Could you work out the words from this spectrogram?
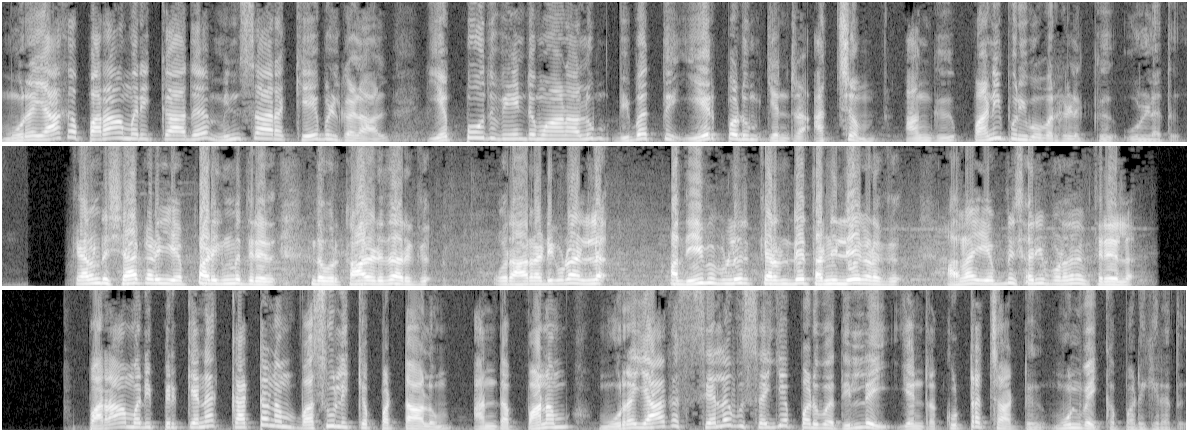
முறையாக பராமரிக்காத மின்சார கேபிள்களால் எப்போது வேண்டுமானாலும் விபத்து ஏற்படும் என்ற அச்சம் அங்கு பணிபுரிபவர்களுக்கு உள்ளது. கரண்ட் ஷேக் அடிக்க எப்போ அடிக்கணுமே தெரியாது. இந்த ஒரு கால் அடி தான் இருக்குது ஒரு அரை அடி கூட இல்லை. அந்த ஈபி பில்லு கரண்டே தண்ணியிலே கிடக்கு. அதெல்லாம் எப்படி சரி பண்ணதுன்னு எனக்கு தெரியல. பராமரிப்பிற்கென கட்டணம் வசூலிக்கப்பட்டாலும் அந்த பணம் முறையாக செலவு செய்யப்படுவதில்லை என்ற குற்றச்சாட்டு முன்வைக்கப்படுகிறது.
